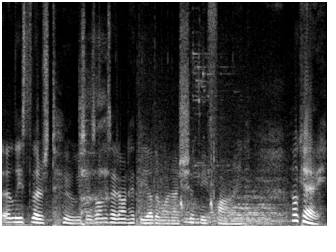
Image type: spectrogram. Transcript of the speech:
at least there's two, so as long as I don't hit the other one, I should be fine. Okay.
